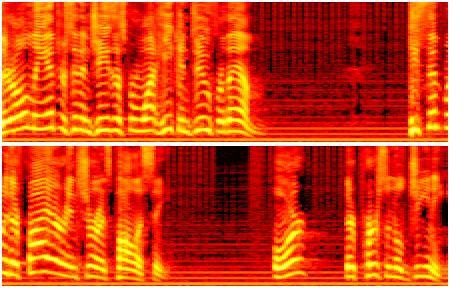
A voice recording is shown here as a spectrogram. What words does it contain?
They're only interested in Jesus for what he can do for them. He's simply their fire insurance policy or their personal genie.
